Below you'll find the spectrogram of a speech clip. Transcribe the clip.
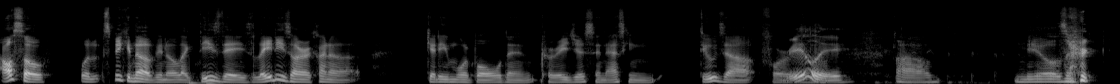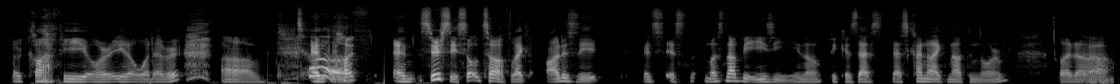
also, well, speaking of, you know, like these days, ladies are kind of getting more bold and courageous and asking dudes out for you know, Really? um, meals or, or coffee or you know whatever. Um, and and seriously, so tough. Like honestly, it's it's must not be easy, you know, because that's that's kind of like not the norm. But um, Yeah.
